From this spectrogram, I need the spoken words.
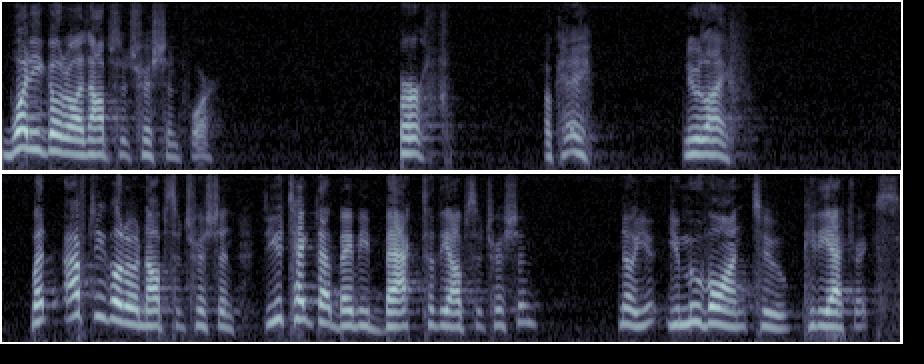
What do you go to an obstetrician for? Birth. Okay? New life. But after you go to an obstetrician, do you take that baby back to the obstetrician? No, you, you move on to pediatrics.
